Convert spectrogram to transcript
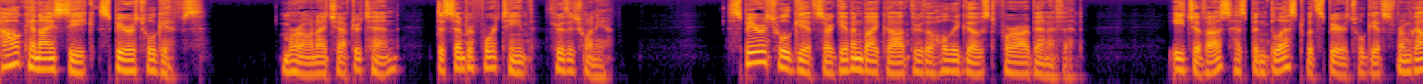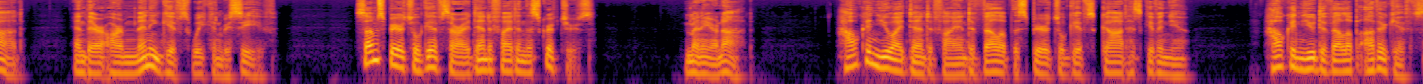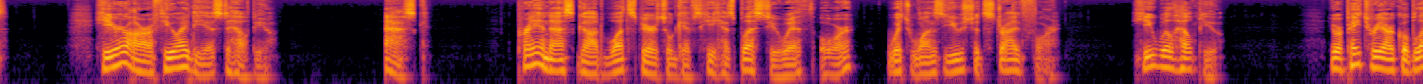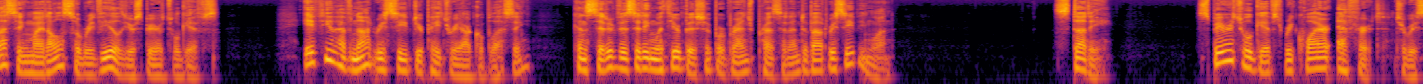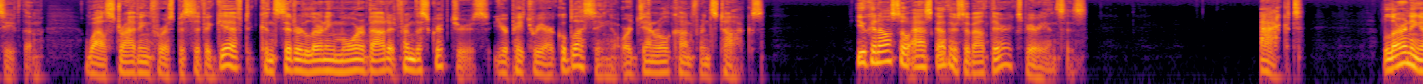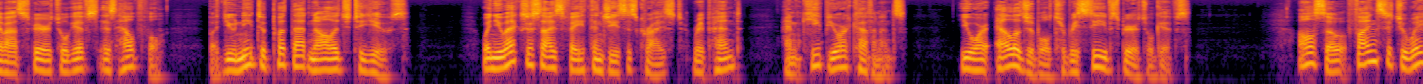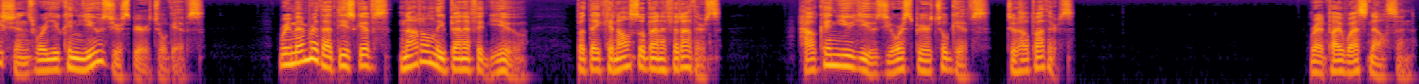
How can I seek spiritual gifts? Moroni chapter 10, December 14th through the 20th. Spiritual gifts are given by God through the Holy Ghost for our benefit. Each of us has been blessed with spiritual gifts from God, and there are many gifts we can receive. Some spiritual gifts are identified in the Scriptures. Many are not. How can you identify and develop the spiritual gifts God has given you? How can you develop other gifts? Here are a few ideas to help you. Ask. Pray and ask God what spiritual gifts He has blessed you with, or which ones you should strive for. He will help you. Your patriarchal blessing might also reveal your spiritual gifts. If you have not received your patriarchal blessing, consider visiting with your bishop or branch president about receiving one. Study. Spiritual gifts require effort to receive them. While striving for a specific gift, consider learning more about it from the scriptures, your patriarchal blessing, or general conference talks. You can also ask others about their experiences. Act. Learning about spiritual gifts is helpful, but you need to put that knowledge to use. When you exercise faith in Jesus Christ, repent, and keep your covenants, you are eligible to receive spiritual gifts. Also, find situations where you can use your spiritual gifts. Remember that these gifts not only benefit you, but they can also benefit others. How can you use your spiritual gifts to help others? Read by Wes Nelson.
